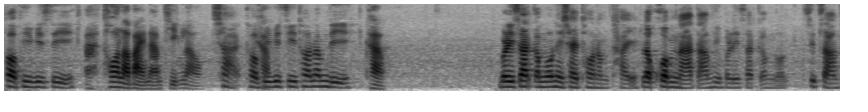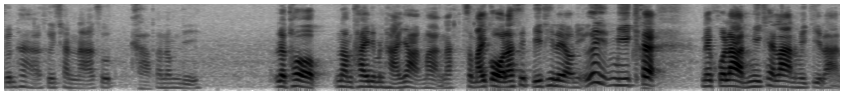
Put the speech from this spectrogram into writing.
ท่อ PVC อะท่อระบายน้ำทิ้งเรา ใช่ท่อ ครับ PVC ท่อน้ำดี ครับ บริษัทกำหนดให้ใช้ท่อน้ำไทย และความหนาตามที่บริษัทกำหนด 13.5 คือชั้นหนาสุดครับ ท่อน้ำดี แล้วท่อน้ำไทยนี่มันหายากมากนะ สมัยก่อนนะสิปีที่แล้วนี่เอ้ยมีแค่ในโคราชมีแค่ร้านไม่กี่ร้าน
